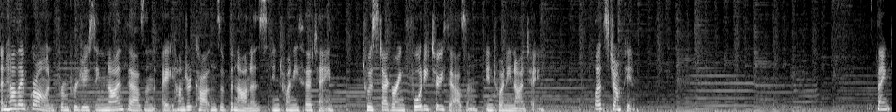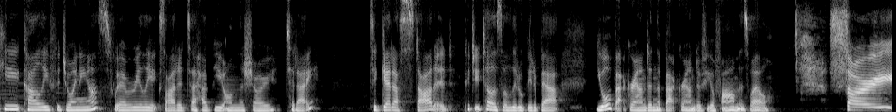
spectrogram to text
and how they've grown from producing 9,800 cartons of bananas in 2013 to a staggering 42,000 in 2019. Let's jump in. Thank you, Carly, for joining us. We're really excited to have you on the show today. To get us started, could you tell us a little bit about your background and the background of your farm as well? So,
